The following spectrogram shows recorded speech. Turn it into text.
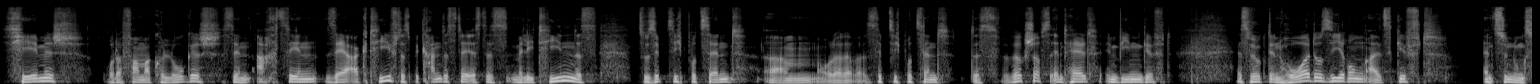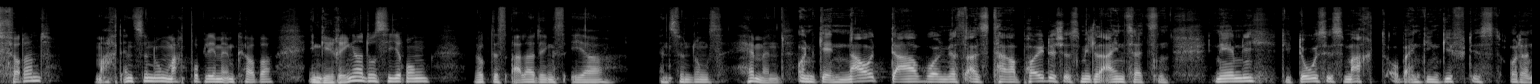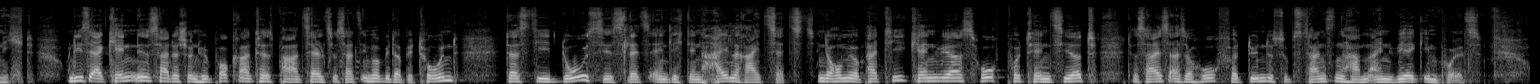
Chemisch oder pharmakologisch sind 18 sehr aktiv. Das bekannteste ist das Melithin, das zu 70 Prozent ähm, oder 70 Prozent des Wirkstoffs enthält im Bienengift. Es wirkt in hoher Dosierung als Gift entzündungsfördernd, macht Entzündungen, macht Probleme im Körper. In geringer Dosierung wirkt es allerdings eher entzündungshemmend. Und genau da wollen wir es als therapeutisches Mittel einsetzen. Nämlich die Dosis macht, ob ein Ding Gift ist oder nicht. Und diese Erkenntnis hatte schon Hippokrates, Paracelsus immer wieder betont, dass die Dosis letztendlich den Heilreiz setzt. In der Homöopathie kennen wir es hochpotenziert. Das heißt also hochverdünnte Substanzen haben einen Wirkimpuls.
